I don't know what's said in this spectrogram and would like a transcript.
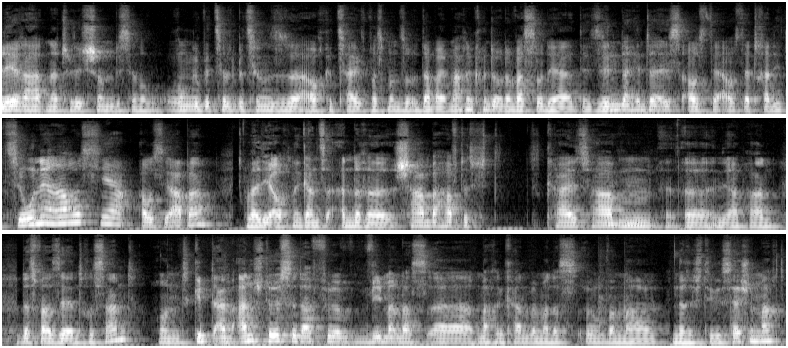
Lehrer hat natürlich schon ein bisschen rumgewitzelt, beziehungsweise auch gezeigt, was man so dabei machen könnte oder was so der, der Sinn dahinter ist, aus der, aus der Tradition heraus, Ja. aus Japan, weil die auch eine ganz andere Schambehaftigkeit haben äh, in Japan. Das war sehr interessant und gibt einem Anstöße dafür, wie man das äh, machen kann, wenn man das irgendwann mal eine richtige Session macht.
